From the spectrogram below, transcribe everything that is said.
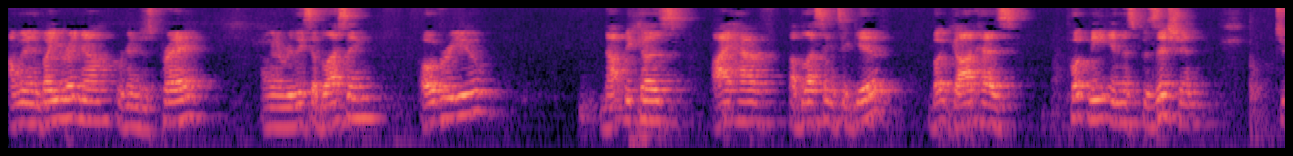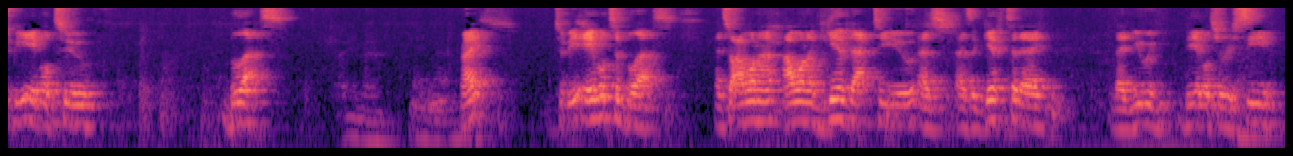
I'm going to invite you right now. We're going to just pray. I'm going to release a blessing over you, not because I have a blessing to give, but God has put me in this position to be able to bless. Right? To be able to bless. And so I want to I want to give that to you as as a gift today that you would be able to receive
